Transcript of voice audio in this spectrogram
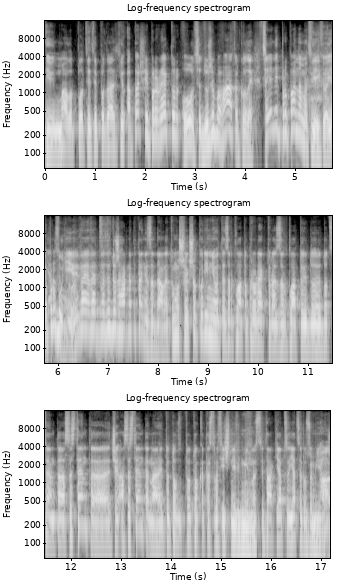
І мало платити податків. А перший проректор о, це дуже багато коли. Це я не про пана Матвійкова, я, про будь-кого. Ви, ви, ви дуже гарне питання задали. Тому що якщо порівнювати зарплату проректора з зарплатою до доцента асистента чи асистента, навіть то, то, то, то катастрофічні відмінності. Так, я, я це розумію. А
